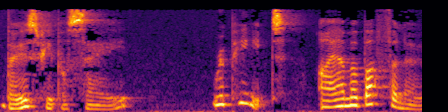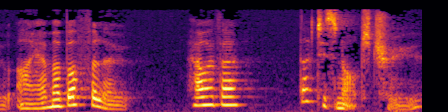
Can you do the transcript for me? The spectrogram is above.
Those people say, Repeat, I am a buffalo, I am a buffalo. However, that is not true.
